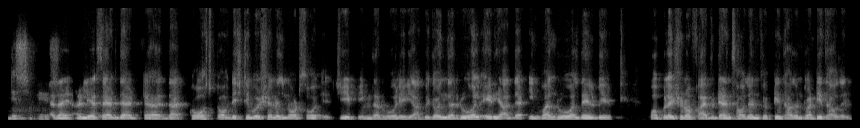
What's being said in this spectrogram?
Distribution. As I earlier said that uh, the cost of distribution is not so cheap in the rural area because in the rural area that in one rural there will be population of 5 to 10,000, 15,000, 20,000.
